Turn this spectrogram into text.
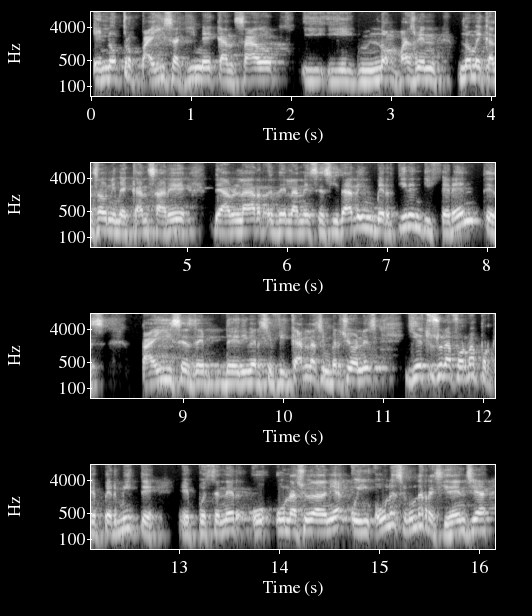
en otro país. Aquí me he cansado y, no, más bien no me he cansado ni me cansaré de hablar de la necesidad de invertir en diferentes países de, diversificar las inversiones y esto es una forma porque permite eh, pues tener una ciudadanía o, una segunda residencia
